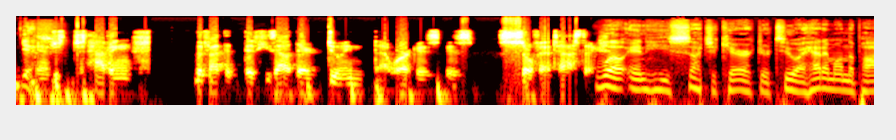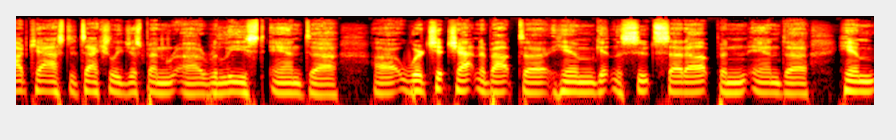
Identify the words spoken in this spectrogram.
Yes. Yeah, just just having the fact that, that he's out there doing that work is is so fantastic. Well, and he's such a character too. I had him on the podcast. It's actually just been uh, released, and uh, uh, we're chit chatting about uh, him getting the suit set up and and uh, him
